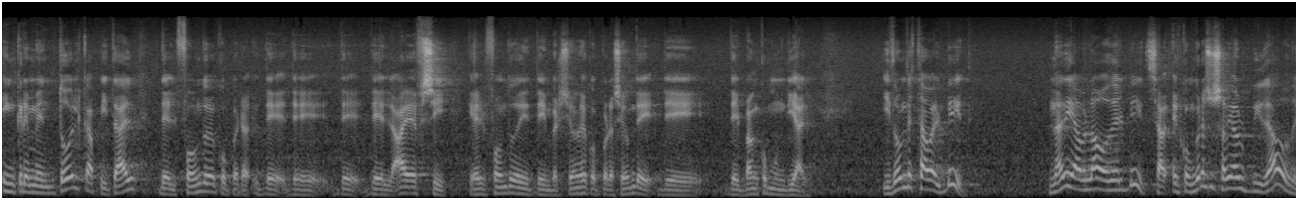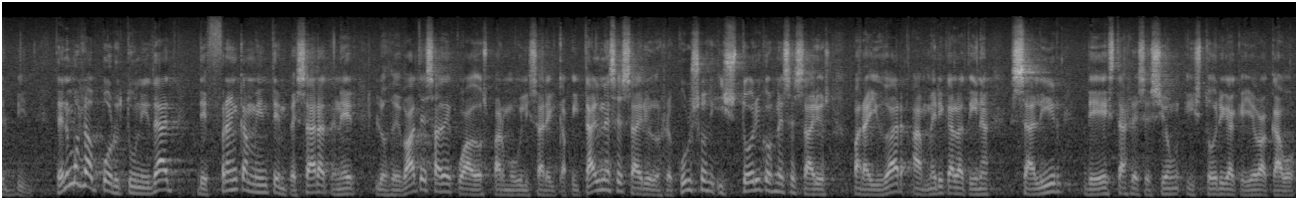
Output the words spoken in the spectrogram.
incrementó el capital del Fondo de, del IFC, que es el Fondo de, Inversiones de Cooperación del Banco Mundial. ¿Y dónde estaba el BID? Nadie ha hablado del BID. El Congreso se había olvidado del BID. Tenemos la oportunidad de francamente empezar a tener los debates adecuados para movilizar el capital necesario, los recursos históricos necesarios para ayudar a América Latina a salir de esta recesión histórica que lleva a cabo.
